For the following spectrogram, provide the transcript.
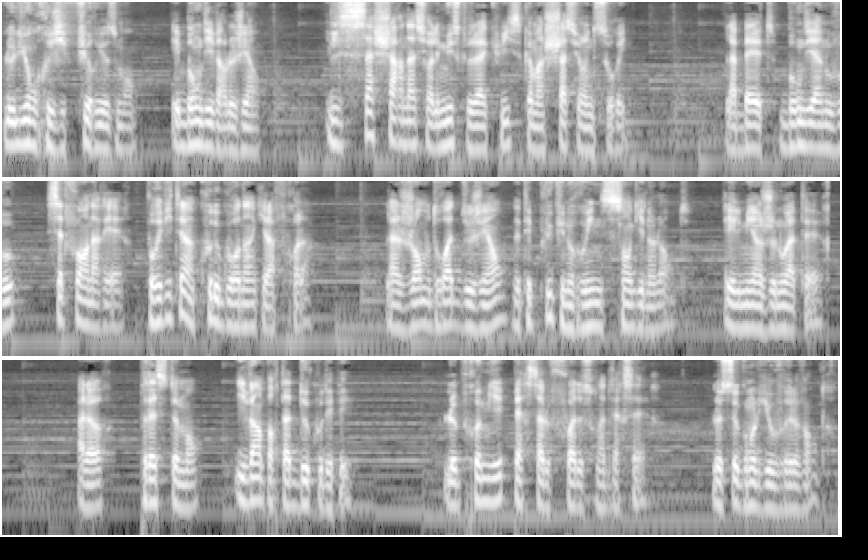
le lion rugit furieusement et bondit vers le géant. Il s'acharna sur les muscles de la cuisse comme un chat sur une souris. La bête bondit à nouveau, cette fois en arrière, pour éviter un coup de gourdin qui la frôla. La jambe droite du géant n'était plus qu'une ruine sanguinolente et il mit un genou à terre. Alors, prestement, Yvain porta deux coups d'épée. Le premier perça le foie de son adversaire, le second lui ouvrit le ventre.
